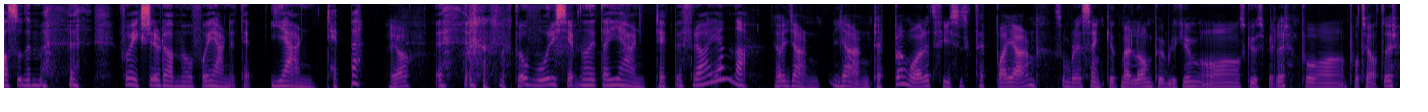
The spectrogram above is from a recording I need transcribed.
Altså, de forveksler da med å få jernteppe. Ja. og hvor kommer dette jernteppet fra igjen, da? Ja, jern, Jernteppet var et fysisk teppe av jern som ble senket mellom publikum og skuespiller på, på teater.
